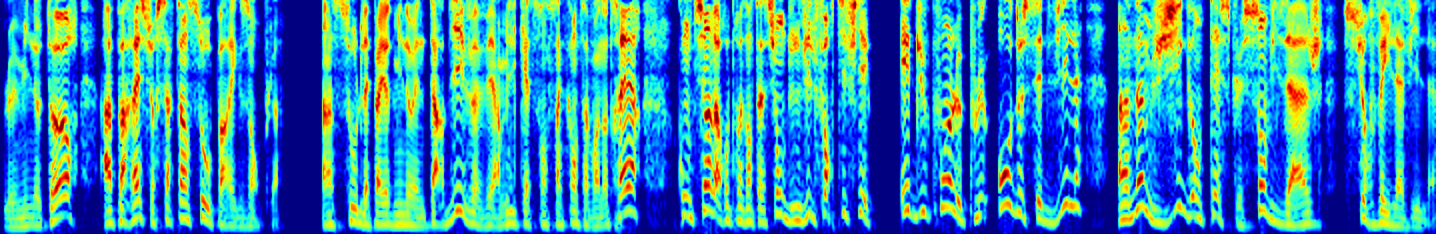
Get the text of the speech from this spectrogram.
Le Minotaure apparaît sur certains sceaux, par exemple. Un sceau de la période minoenne tardive, vers 1450 avant notre ère, contient la représentation d'une ville fortifiée. Et du point le plus haut de cette ville, un homme gigantesque sans visage surveille la ville.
